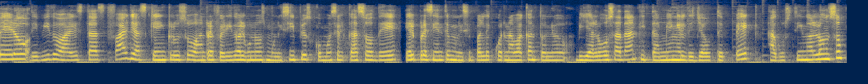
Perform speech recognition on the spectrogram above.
pero debido a estas fallas que incluso han referido algunos municipios, como es el caso de el presidente municipal de Cuernavaca, Antonio Villalobos Adán, y también el de Yautepec, Agustín Alonso,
